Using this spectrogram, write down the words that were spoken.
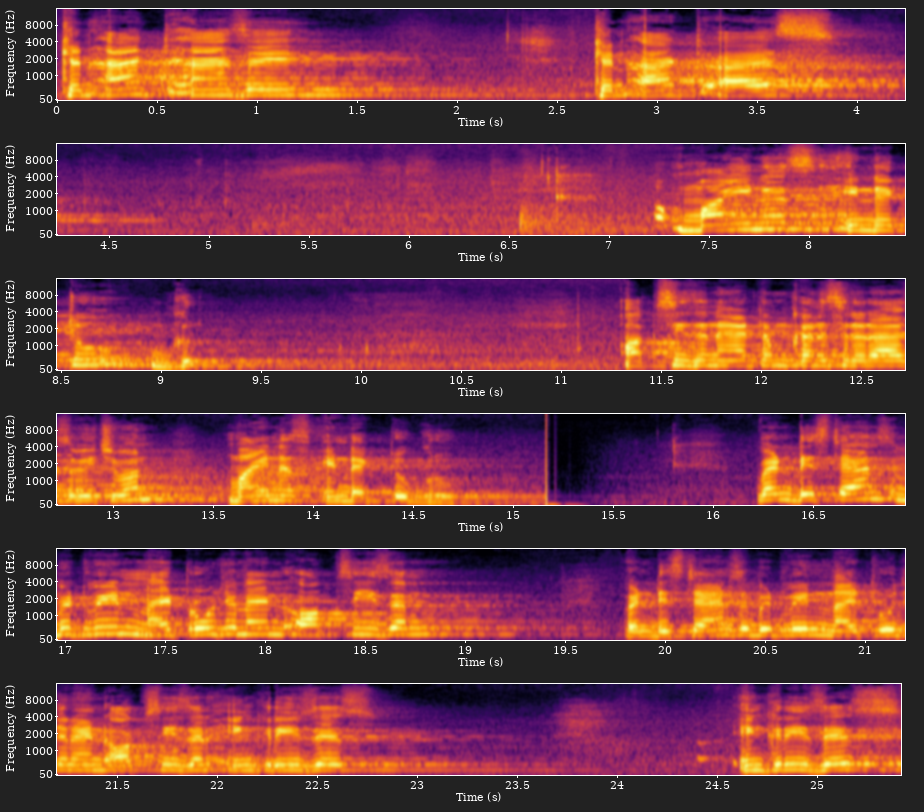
can act as a can act as minus inductive group. Oxygen atom considered as which one? Minus inductive group. When distance between nitrogen and oxygen, when distance between nitrogen and oxygen increases, increases,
